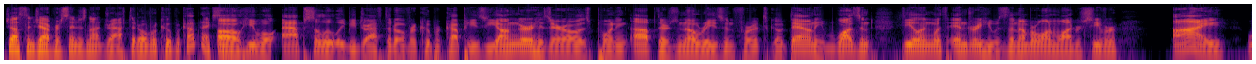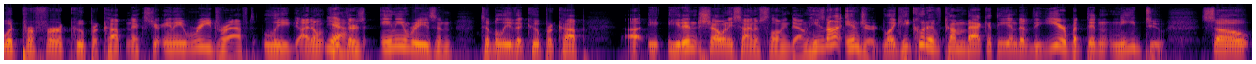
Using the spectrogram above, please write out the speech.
Justin Jefferson is not drafted over Cooper Kupp next year. Oh, he will absolutely be drafted over Cooper Kupp. He's younger. His arrow is pointing up. There's no reason for it to go down. He wasn't dealing with injury. He was the number one wide receiver. I would prefer Cooper Kupp next year in a redraft league. I don't Yeah. think there's any reason to believe that Cooper Kupp. Uh, he, he didn't show any sign of slowing down. He's not injured. Like he could have come back at the end of the year, but didn't need to. So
